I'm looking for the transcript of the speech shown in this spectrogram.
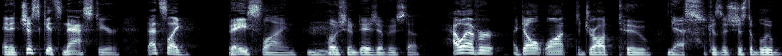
and it just gets nastier. That's like baseline Potion of Deja Vu stuff. However, I don't want to draw two yes. because it's just a blue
